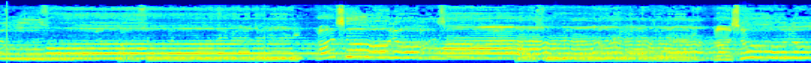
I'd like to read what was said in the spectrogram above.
الله رسول الله رسول الله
